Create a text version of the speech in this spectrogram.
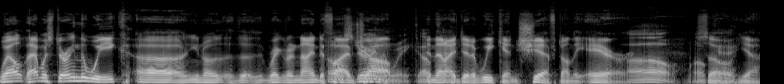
Well, that was during the week, uh, you know, the regular nine to Oh, five the job, week. and then I did a weekend shift on the air. Oh, okay. So yeah,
